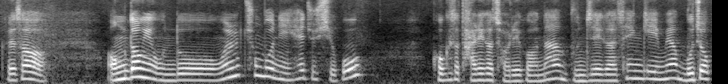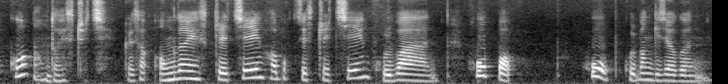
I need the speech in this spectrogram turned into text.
그래서 엉덩이 운동을 충분히 해주시고 거기서 다리가 저리거나 문제가 생기면 무조건 엉덩이 스트레칭. 그래서 엉덩이 스트레칭, 허벅지 스트레칭, 골반 호흡법, 호흡, 골반 기적은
